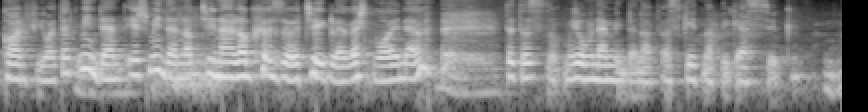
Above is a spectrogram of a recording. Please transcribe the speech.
karfiol, tehát mindent, és minden nap csinálok zöldséglevest majdnem. Tehát az jó, nem minden nap, azt két napig esszük. Uh-huh.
